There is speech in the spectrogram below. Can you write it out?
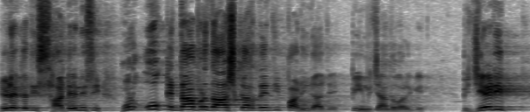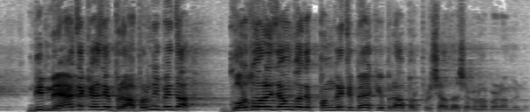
ਜਿਹੜੇ ਕਦੀ ਸਾਡੇ ਨਹੀਂ ਸੀ। ਹੁਣ ਉਹ ਕਿੱਦਾਂ ਬਰਦਾਸ਼ਤ ਕਰਦੇ ਜੀ ਪਹਾੜੀ ਰਾਜੇ, ਭੀਮ ਚੰਦ ਵਰਗੇ? ਵੀ ਜਿਹੜੀ, ਵੀ ਮੈਂ ਤਾਂ ਕਿਸੇ ਦੇ ਬਰਾਬਰ ਨਹੀਂ ਪੈਂਦਾ, ਗੁਰਦੁਆਰੇ ਜਾਊਂਗਾ ਤੇ ਪੰਗੇ 'ਚ ਬਹਿ ਕੇ ਬਰਾਬਰ ਪ੍ਰਸ਼ਾਦਾ ਛਕਣਾ ਪੈਣਾ ਮੈਨੂੰ।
